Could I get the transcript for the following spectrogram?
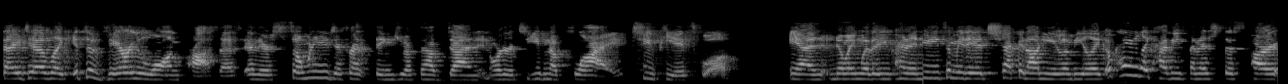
the idea of like it's a very long process and there's so many different things you have to have done in order to even apply to PA school and knowing whether you kind of need somebody to check in on you and be like, okay, like, have you finished this part?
